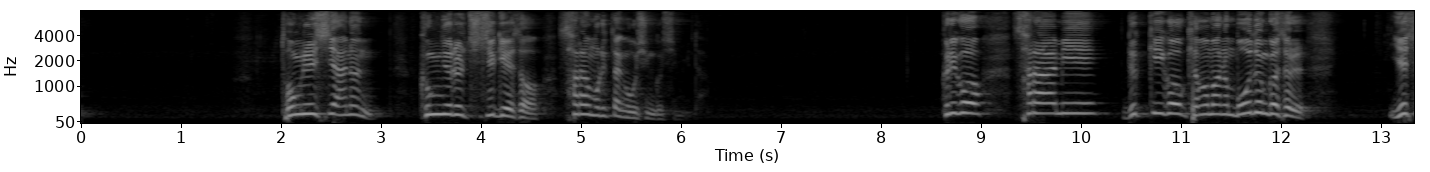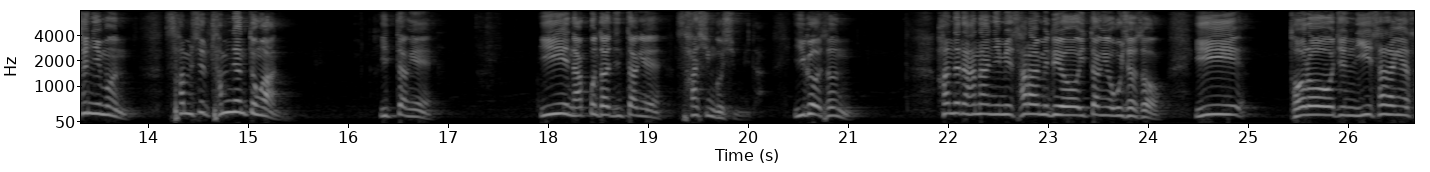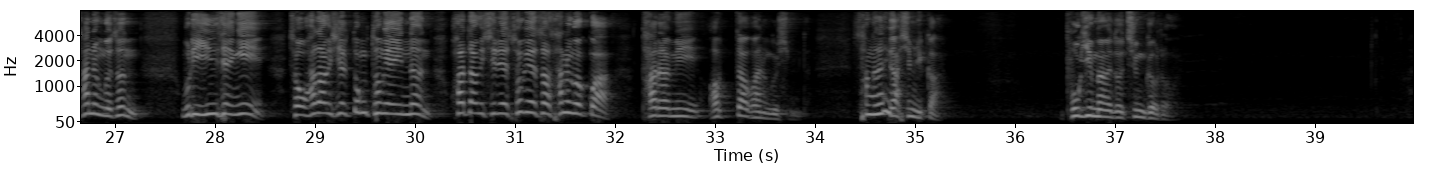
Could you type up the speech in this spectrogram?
동일시하는 긍휼을 주시기 위해서 사람 우리 땅에 오신 것입니다. 그리고 사람이 느끼고 경험하는 모든 것을 예수님은 33년 동안 이 땅에 이 낙고 다진 땅에 사신 것입니다. 이것은 하늘의 하나님이 사람이 되어 이 땅에 오셔서 이 더러워진 이 세상에 사는 것은 우리 인생이 저 화장실 똥통에 있는 화장실의 속에서 사는 것과 다름이 없다고 하는 것입니다. 상상이 가십니까? 보기만 해도 증거로.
